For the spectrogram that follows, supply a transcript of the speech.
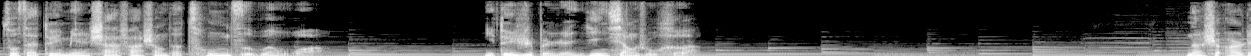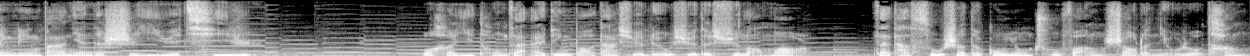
坐在对面沙发上的聪子问我：“你对日本人印象如何？”那是二零零八年的十一月七日，我和一同在爱丁堡大学留学的徐老茂，在他宿舍的公用厨房烧了牛肉汤，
